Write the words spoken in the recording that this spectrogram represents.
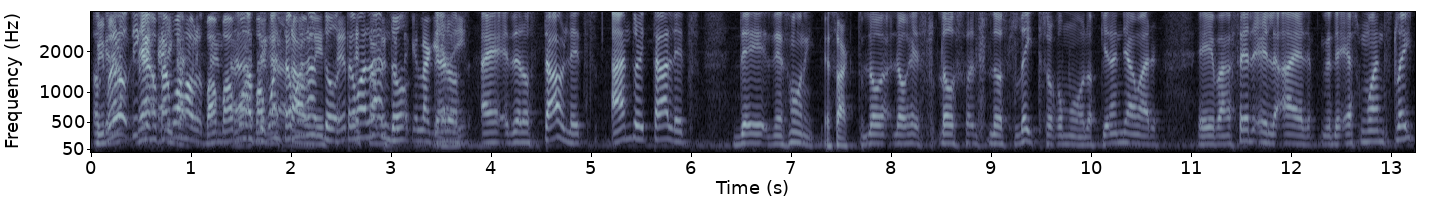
primero di que estamos hablando, vamos, vamos, vamos a estamos hablando, estamos hablando establecer qué es la que de, los, eh, de los tablets, Android tablets de, de Sony. Exacto. Los, los, los, los slates, o como los quieran llamar, eh, van a ser el, el, el S1 Slate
